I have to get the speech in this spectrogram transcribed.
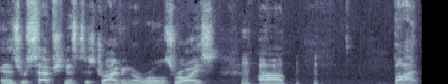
and his receptionist is driving a Rolls Royce. Uh, but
